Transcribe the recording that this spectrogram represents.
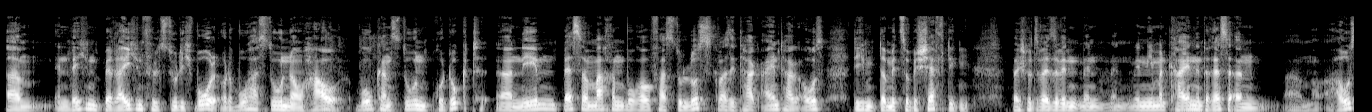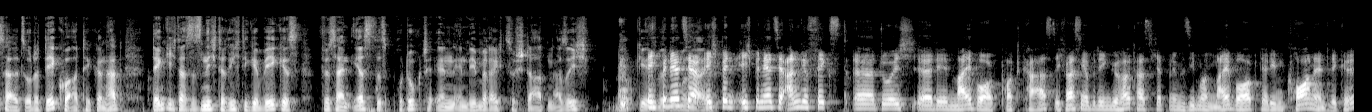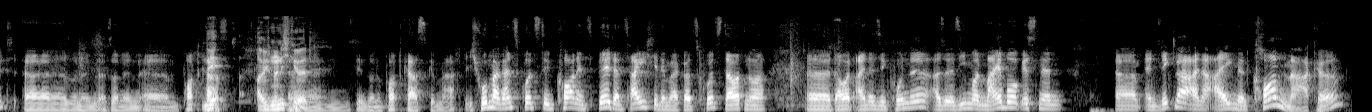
ähm, in welchen Bereichen fühlst du dich wohl oder wo hast du Know-how? Wo kannst du ein Produkt äh, nehmen, besser machen? Worauf hast du Lust, quasi Tag ein, Tag aus, dich damit zu beschäftigen? Beispielsweise, wenn, wenn, wenn, wenn jemand kein Interesse an ähm, Haushalts- oder Dekoartikeln hat, denke ich, dass es nicht der richtige Weg ist, für sein erstes Produkt in, in dem Bereich zu starten. Also ich ich bin jetzt ja, sagen, ich bin, ich bin jetzt ja angefixt äh, durch äh, den Mayborg Podcast. Ich weiß nicht, ob du den gehört hast. Ich habe mit dem Simon Mayborg, der den Korn entwickelt, äh, so einen, so einen ähm, Podcast. Nee, habe ich noch nicht gehört. Äh, den so einen Podcast gemacht. Ich hole mal ganz kurz den Korn ins Bild, dann zeige ich dir den mal ganz kurz. Dauert nur, äh, dauert eine Sekunde. Also der Simon Mayborg ist ein äh, Entwickler einer eigenen Kornmarke.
